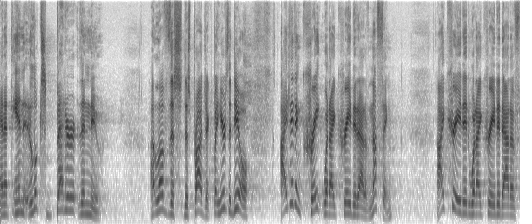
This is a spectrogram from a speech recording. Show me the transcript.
And at the end, it looks better than new. I love this, this project. But here's the deal I didn't create what I created out of nothing, I created what I created out of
